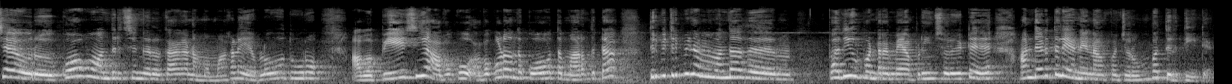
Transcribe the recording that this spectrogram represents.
சே ஒரு கோபம் வந்துருச்சுங்கிறதுக்காக நம்ம மகளை எவ்வளோ தூரம் அவள் பேசி அவ கோ அவள் கூட அந்த கோபத்தை மறந்துட்டா திருப்பி திருப்பி நம்ம வந்து அதை பதிவு பண்ணுறோமே அப்படின்னு சொல்லிட்டு அந்த இடத்துல என்னை நான் கொஞ்சம் ரொம்ப திருத்திக்கிட்டேன்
